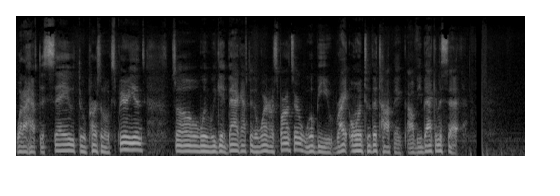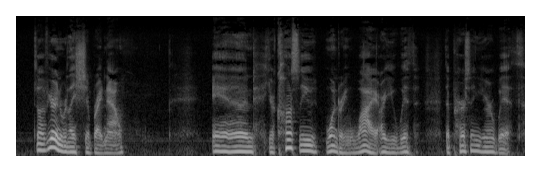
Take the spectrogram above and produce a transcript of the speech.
what I have to say through personal experience. So when we get back after the word of sponsor, we'll be right on to the topic. I'll be back in a sec. So if you're in a relationship right now and you're constantly wondering why are you with the person you're with?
